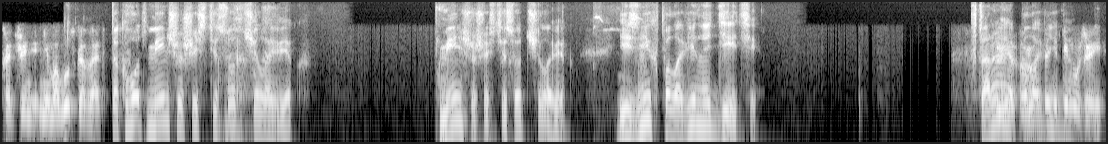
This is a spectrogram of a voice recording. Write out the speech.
хочу, не не могу сказать. Так вот, меньше 600 человек. Меньше 600 человек. Из них половина дети. И Вторая родственники половина. мужей.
